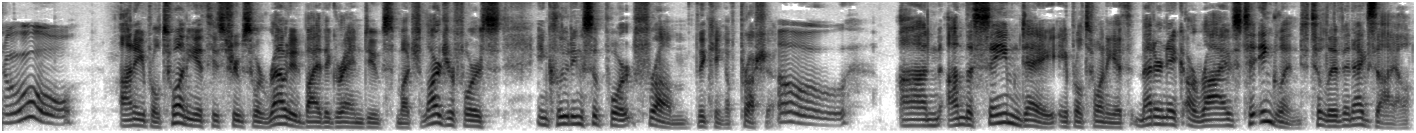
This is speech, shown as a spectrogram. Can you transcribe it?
Ooh. On April 20th, his troops were routed by the Grand Duke's much larger force, including support from the King of Prussia. Oh. On, on the same day, April 20th, Metternich arrives to England to live in exile.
